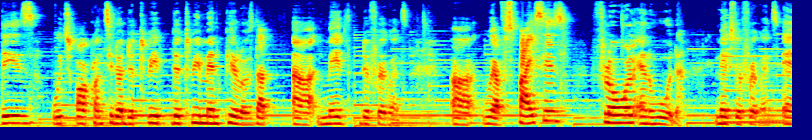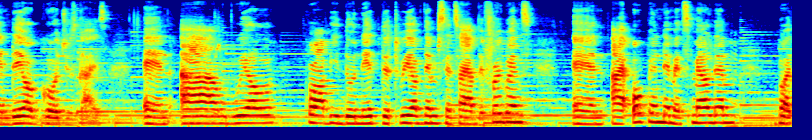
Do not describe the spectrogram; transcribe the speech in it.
these which are considered the three the three main pillars that uh, made the fragrance. Uh, we have spices floral and wood makes the fragrance and they are gorgeous guys. And I will probably donate the three of them since I have the fragrance and I open them and smell them but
